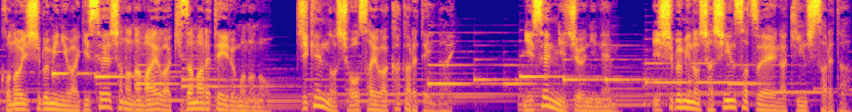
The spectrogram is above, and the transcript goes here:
この石踏みには犠牲者の名前は刻まれているものの事件の詳細は書かれていない。2022年石踏みの写真撮影が禁止された。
